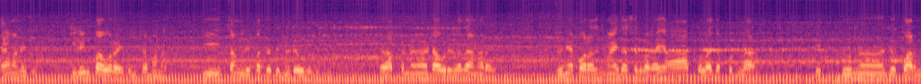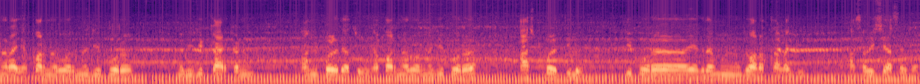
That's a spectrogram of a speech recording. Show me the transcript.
काय म्हणायचं? किलिंग पॉवर आहे तुमच्या मनात. ती चांगली पद्धतीने डेव्हलप होती. तर आपण डावरीला जाणार आहे. जुन्या पोरांनी माहीत असेल बघा ह्या पुलाच्या पुढला इथून जो कॉर्नर आहे या कॉर्नरवरनं जी पोरं म्हणजे जी कारखाने आम्ही पळ द्याचो या कॉर्नरवरनं जी पोरं फास्ट पळतील ती पोरं एकदम जोरात चालायची. असा विषय असायचा. बघा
